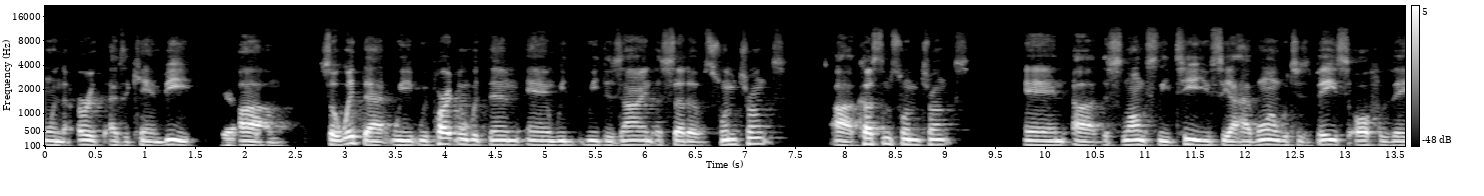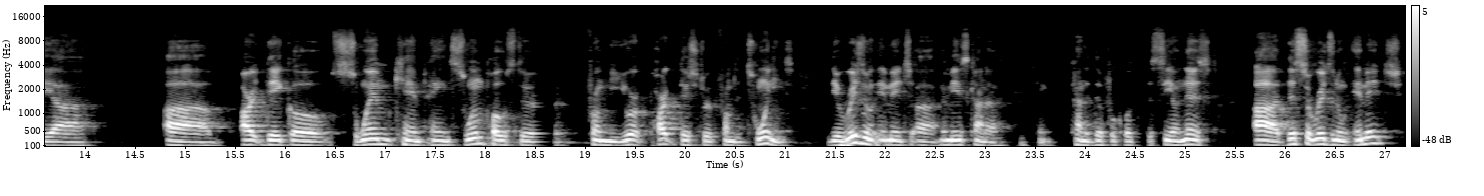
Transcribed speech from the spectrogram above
on the earth as it can be. Yeah. um, so with that, we we partnered with them and we we designed a set of swim trunks, uh, custom swim trunks, and uh, this long sleeve tee you see I have on, which is based off of a uh, uh, Art Deco swim campaign swim poster from New York Park District from the 20s. The original image, uh, I mean, it's kind of kind of difficult to see on this. Uh, this original image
